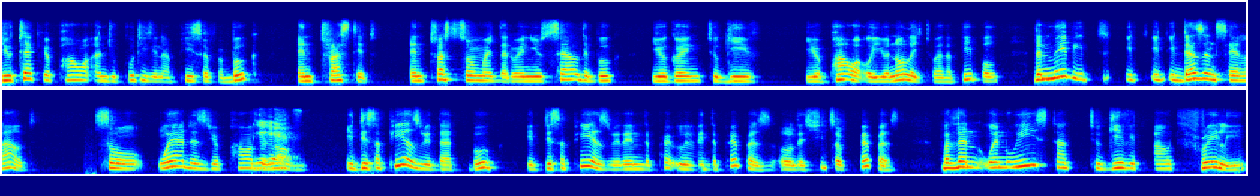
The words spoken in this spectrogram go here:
you take your power and you put it in a piece of a book and trust it. And trust so much that when you sell the book you're going to give your power or your knowledge to other people then maybe it it, it, it doesn't sell out. So where does your power belong? Yes. it disappears with that book. It disappears within the with the papers or the sheets of papers but then when we start to give it out freely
